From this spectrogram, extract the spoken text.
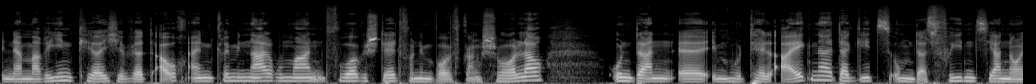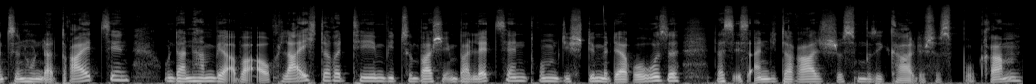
In der Marienkirche wird auch ein Kriminalroman vorgestellt von dem Wolfgang Schorlau. Und dann äh, im Hotel Eigner, da geht es um das Friedensjahr 1913. Und dann haben wir aber auch leichtere Themen, wie zum Beispiel im Ballettzentrum Die Stimme der Rose. Das ist ein literarisches, musikalisches Programm.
